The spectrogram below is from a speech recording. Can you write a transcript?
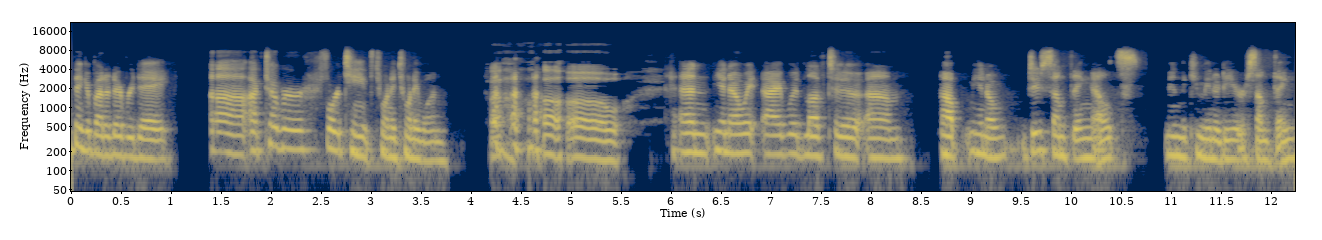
think about it every day. Uh, October 14th, 2021. Oh. And, you know, I would love to, um, uh, you know, do something else in the community or something.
